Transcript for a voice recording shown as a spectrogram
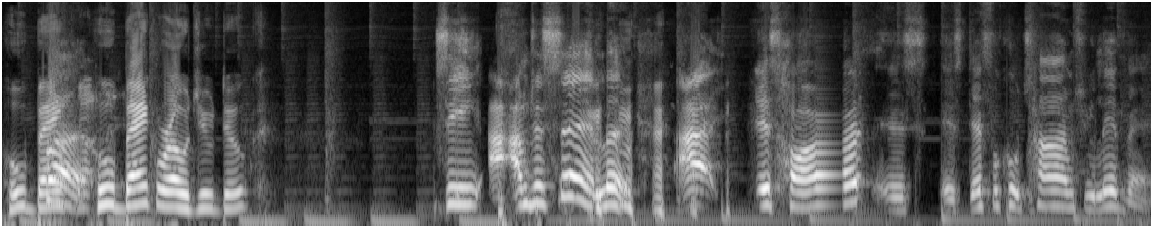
Who bank but, Who bankrolled you, Duke? See, I, am just saying. Look, I it's hard. It's it's difficult times we live in,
